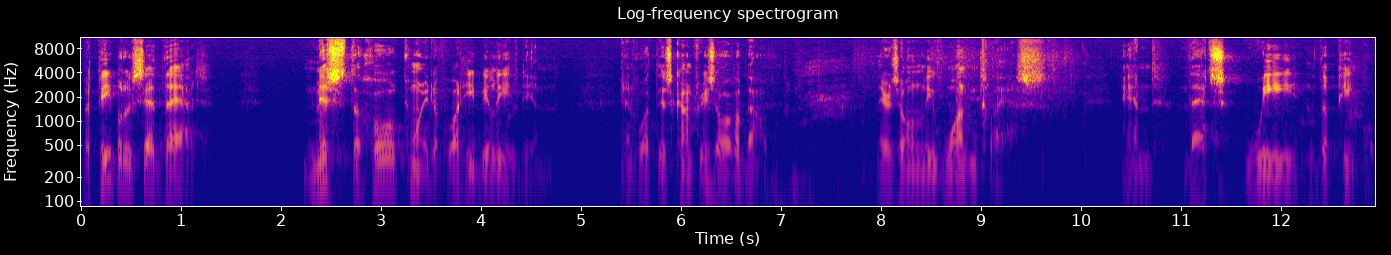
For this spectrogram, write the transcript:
But people who said that missed the whole point of what he believed in and what this country's all about. There's only one class, and that's we the people.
